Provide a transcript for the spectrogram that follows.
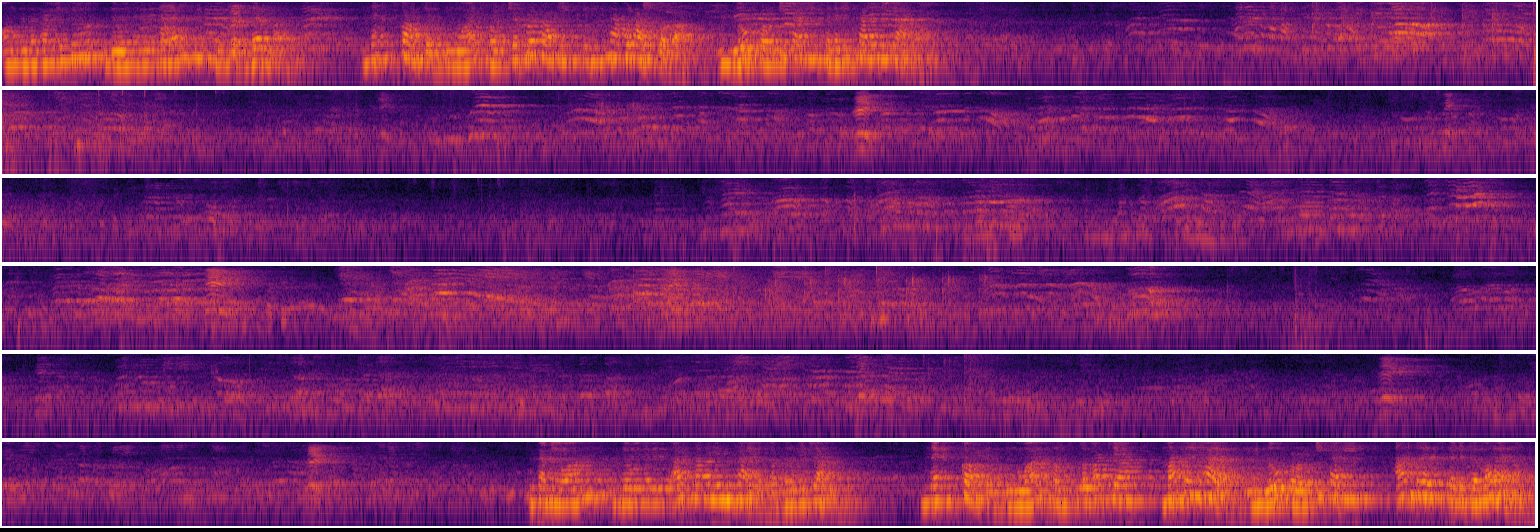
On the tatami 2, the winner is Helen Christensen, Denmark. Next contest in white from Czech Republic, Kristýna Polášková. In blue for Italy, Federica Luciano. 1, the winner is Aslan Mirzaev, Azerbaijan. Next contest in white from Slovakia, Matej Hayas. In blue for Italy, Andres Felipe Moreno.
